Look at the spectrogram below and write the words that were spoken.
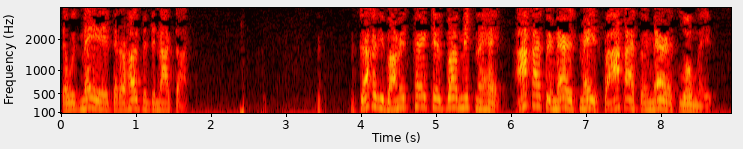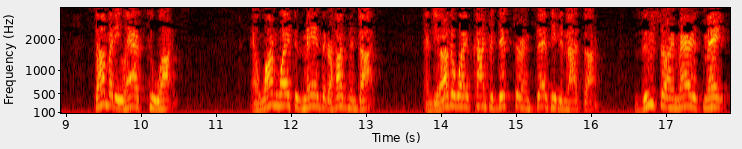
that was made that her husband did not die. Somebody who has two wives, and one wife is made that her husband died, and the other wife contradicts her and says he did not die. Zusha Meris mates,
